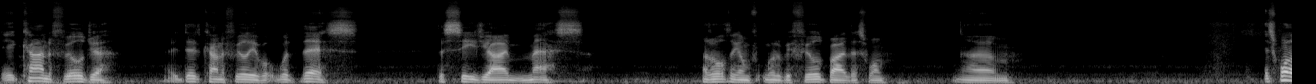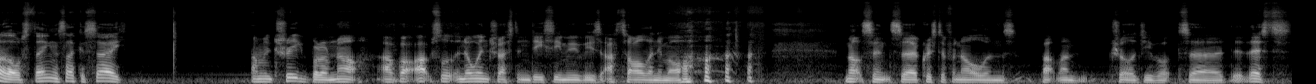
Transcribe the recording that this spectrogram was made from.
it kind of fooled you. It did kind of fool you, but with this, the CGI mess, I don't think I'm going to be fooled by this one. Um, it's one of those things, like I say, I'm intrigued, but I'm not. I've got absolutely no interest in DC movies at all anymore. not since uh, Christopher Nolan's Batman trilogy, but uh, this.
